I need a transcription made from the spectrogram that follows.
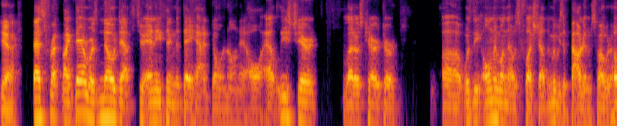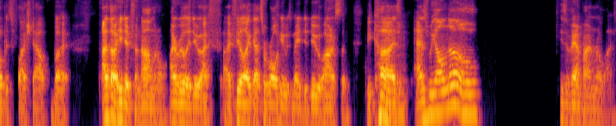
Yeah. best friend like there was no depth to anything that they had going on at all at least jared leto's character uh, was the only one that was fleshed out the movie's about him so i would hope it's fleshed out but i thought he did phenomenal i really do I, f- I feel like that's a role he was made to do honestly because Mhm. as we all know he's a vampire in real life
